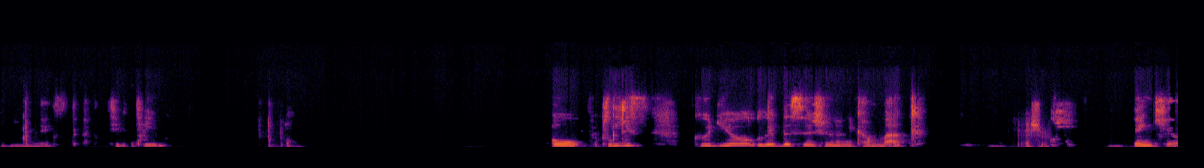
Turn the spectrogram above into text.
the next activity. Oh, please, could you leave the session and come back? Yeah, sure. Thank you.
